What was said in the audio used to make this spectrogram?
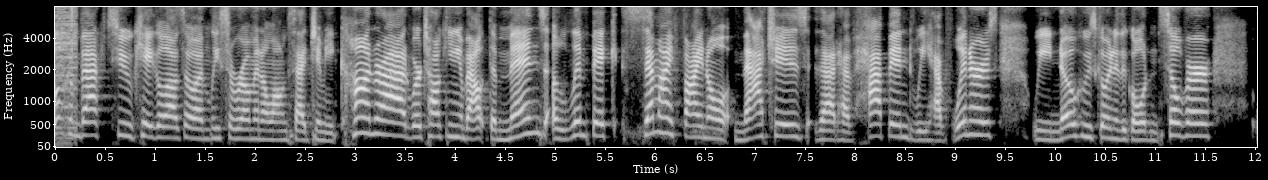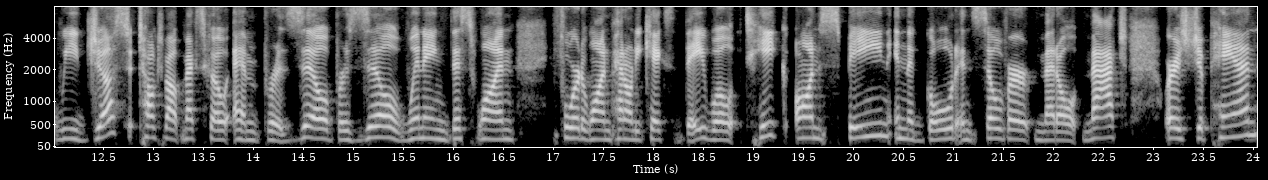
Welcome back to Que Golazo. I'm Lisa Roman alongside Jimmy Conrad. We're talking about the men's Olympic semifinal matches that have happened. We have winners. We know who's going to the gold and silver. We just talked about Mexico and Brazil. Brazil winning this one four to one penalty kicks. They will take on Spain in the gold and silver medal match. Whereas Japan,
